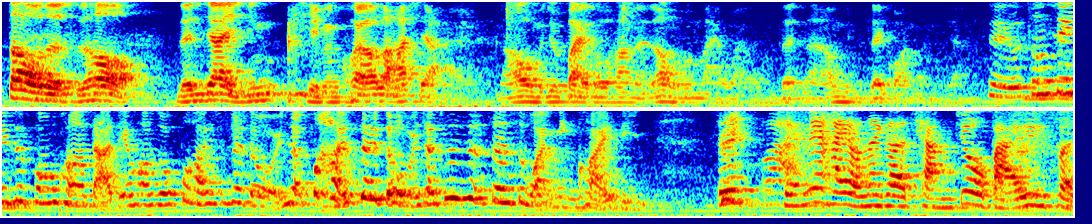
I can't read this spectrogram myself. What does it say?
到的时候，人家已经铁门快要拉下来了，然后我们就拜托他们，让我们买完，我们再，然后你们再关门。对，我中间一直疯狂的打电话说，不好意思，再等我一下，不好意思，再等我一下，就是真的是玩命快递。所以前面还有那个抢救白玉粉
